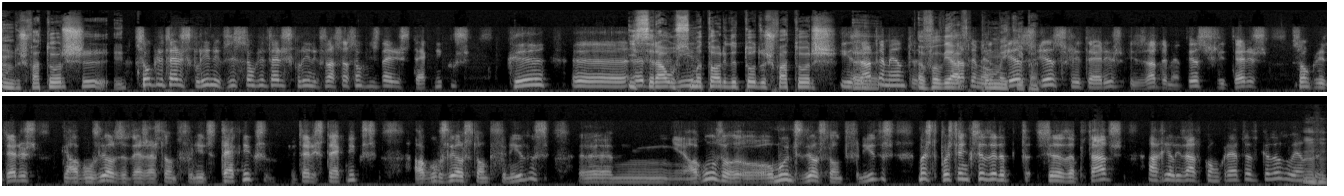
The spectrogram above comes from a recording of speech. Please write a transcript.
um dos fatores. São critérios clínicos, isso são critérios clínicos, lá são critérios técnicos que. Uh, e será o somatório de todos os fatores exatamente, uh, exatamente. por uma equipa. Esses, esses critérios, exatamente, esses critéririos são critérios que alguns deles até já estão definidos técnicos, critérios técnicos, alguns deles estão definidos, uh, alguns ou, muitos deles estão definidos, mas depois têm que ser, adaptados à realidade concreta de cada doente. Uhum.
